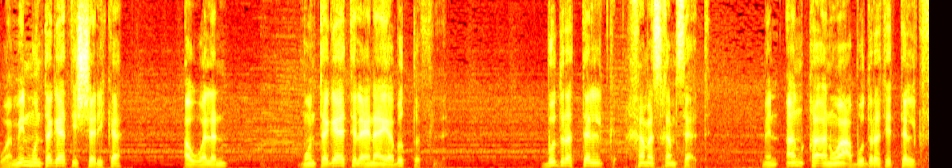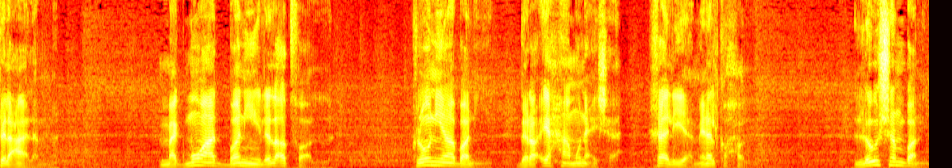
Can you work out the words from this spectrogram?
ومن منتجات الشركة أولا منتجات العناية بالطفل. بودرة تلك خمس خمسات من أنقى أنواع بودرة التلك في العالم. مجموعة بني للأطفال. كلونيا بني برائحة منعشة خالية من الكحول. لوشن بني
